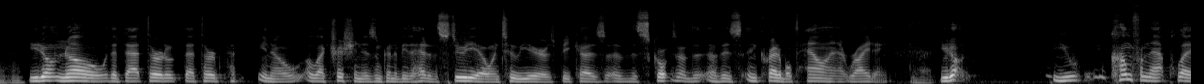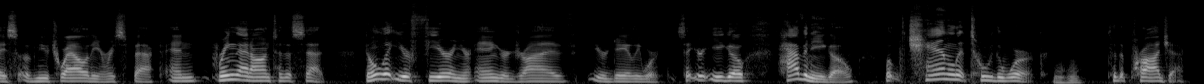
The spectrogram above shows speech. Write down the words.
Mm-hmm. You don't know that that third that third you know electrician isn't going to be the head of the studio in two years because of the, sco- of, the of his incredible talent at writing. You don't you come from that place of mutuality and respect and bring that onto the set. Don't let your fear and your anger drive your daily work. Set your ego, have an ego, but channel it to the work, mm-hmm. to the project,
